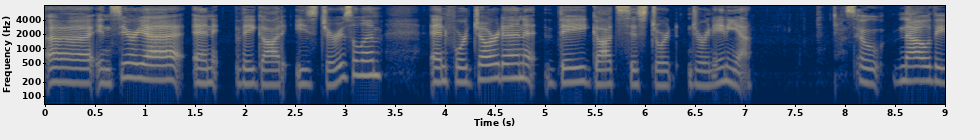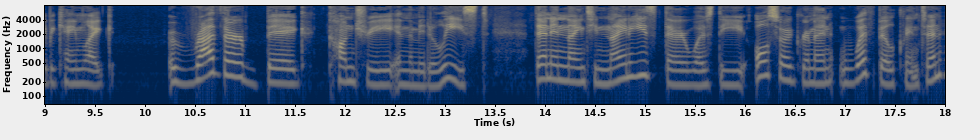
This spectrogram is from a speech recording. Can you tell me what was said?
uh, in Syria, and they got East Jerusalem. And for Jordan, they got Cisjordania. So now they became like a rather big country in the Middle East Then in 1990s, there was the Oslo agreement with Bill Clinton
